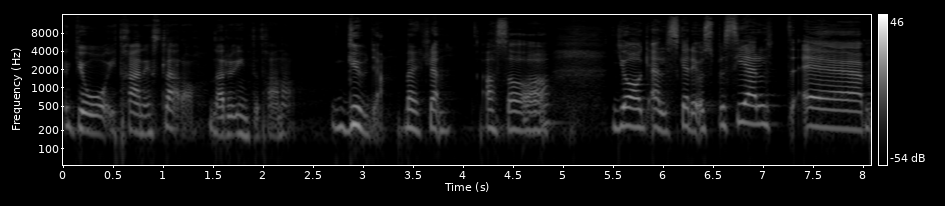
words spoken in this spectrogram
gå i träningskläder när du inte tränar? Gud ja, verkligen. Alltså, jag älskar det och speciellt eh,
